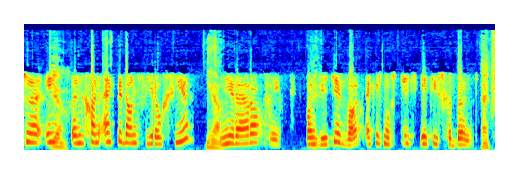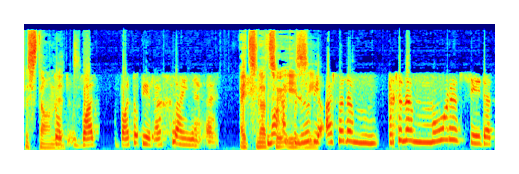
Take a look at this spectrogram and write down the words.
so en, ja. en gaan ek dit dan vir jou gee? Ja. Nie regtig nie. Want weet jy wat, ek is nog steeds eties gebind. Ek verstaan dit. Tot wat wat op die riglyne is. It's not maar so easy. Maar as hulle as hulle môre sê dat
